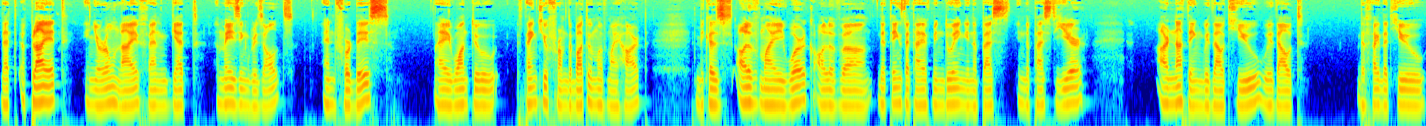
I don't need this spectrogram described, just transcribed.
that apply it in your own life and get amazing results. And for this, I want to thank you from the bottom of my heart because all of my work, all of uh, the things that I have been doing in the past in the past year are nothing without you, without the fact that you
